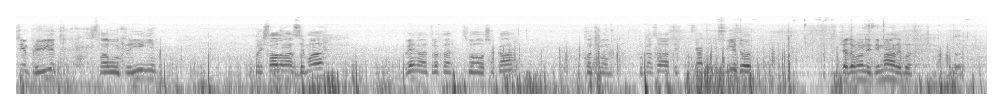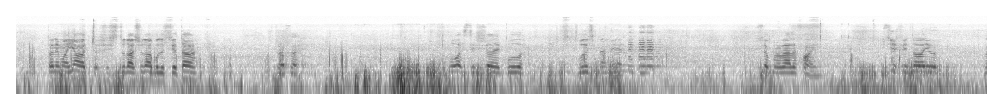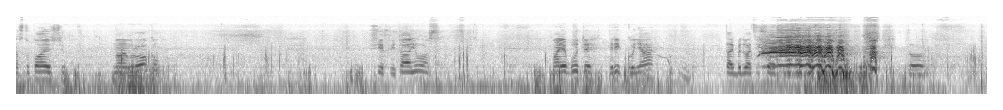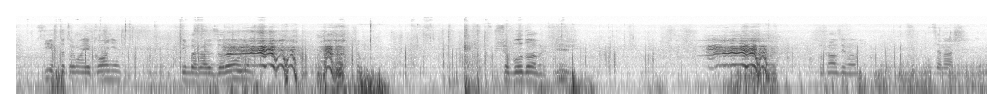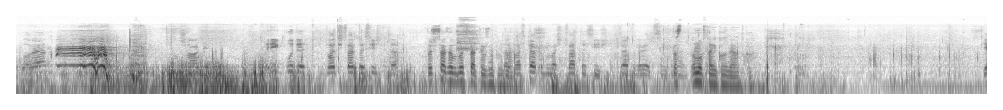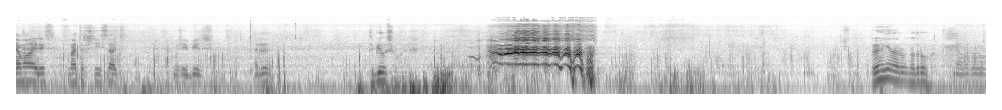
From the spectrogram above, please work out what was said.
Всім привіт! Слава Україні! Прийшла до нас зима. Вигнали трохи свого лошака. Хочу вам показати, зняти якісь відео. Вже давно не знімали, бо то, то нема як, туди-сюди були свята. Трохи гості, що як було. Були свята мирні. Все провели файно. Всіх вітаю наступаючим Новим роком. Всіх вітаю вас. Має бути рік коня. Так би 26. То всі, хто тримає коні, всім бажаю здоров'я. Щоб, було добре. Показую вам. Це наш Лорен. Шаки. Рік буде 24 січня, так? 24 або 25, я вже не Так, пам'ятаю. 25 або 24 січня. Треба подивитися. Та с- А ну стань колонятку. Я маю десь метр 60, може і більше. Р. Ти білий ще маєш? Вигні на, ро- на дорогу. Я на дорогу.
